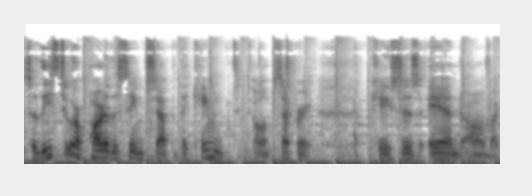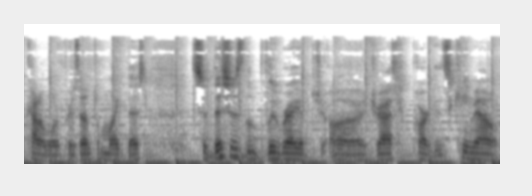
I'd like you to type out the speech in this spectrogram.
So these two are part of the same set, but they came in um, separate cases, and um, I kind of want to present them like this. So this is the Blu-ray of uh, Jurassic Park. This came out,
